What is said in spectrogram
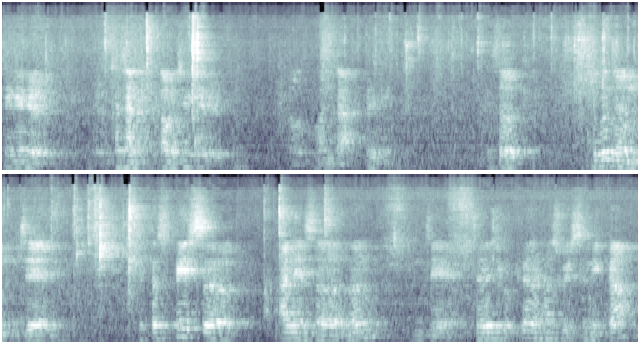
세 개를 가장 가까운 세 개를 어, 구한다. 그래. 그래서 그거는 이제 벡터 스페이스 안에서는 이제 저런 식으로 표현을 할 수 있으니까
